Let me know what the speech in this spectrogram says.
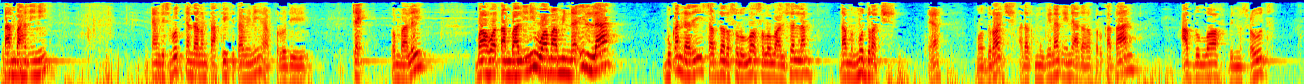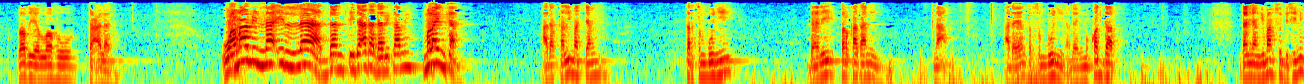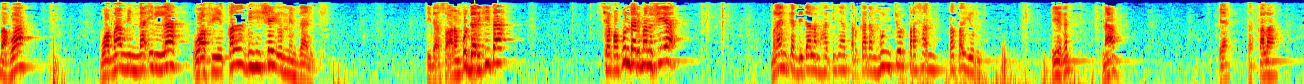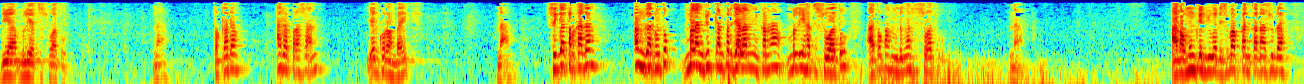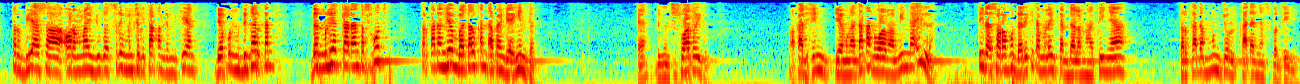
tambahan ini yang disebutkan dalam tahqiq kitab ini ya perlu dicek kembali bahwa tambahan ini wa ma minna illa bukan dari sabda Rasulullah sallallahu alaihi wasallam namun mudraj ya. Mudraj ada kemungkinan ini adalah perkataan Abdullah bin Mas'ud radhiyallahu taala. Wa ma minna illa dan tidak ada dari kami melainkan ada kalimat yang tersembunyi dari perkataan ini. Nah ada yang tersembunyi ada yang muqaddar. Dan yang dimaksud di sini bahwa wa ma minna illa wa fi qalbihi syai'un min dzalik. Tidak seorang pun dari kita siapa pun dari manusia melainkan di dalam hatinya terkadang muncul perasaan tatayur. Iya kan? Nah. Ya, tatkala dia melihat sesuatu. Nah, terkadang ada perasaan yang kurang baik. Nah, sehingga terkadang enggan untuk melanjutkan perjalanan karena melihat sesuatu ataukah mendengar sesuatu. Nah, atau mungkin juga disebabkan karena sudah terbiasa orang lain juga sering menceritakan demikian, dia pun mendengarkan dan melihat keadaan tersebut, terkadang dia membatalkan apa yang dia inginkan. Ya, dengan sesuatu itu. Maka di sini dia mengatakan wa minna illa. Tidak seorang pun dari kita melainkan dalam hatinya terkadang muncul keadaan yang seperti ini.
